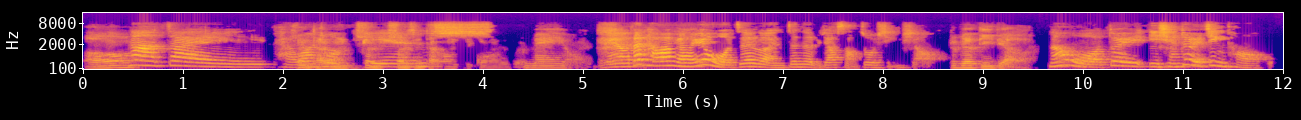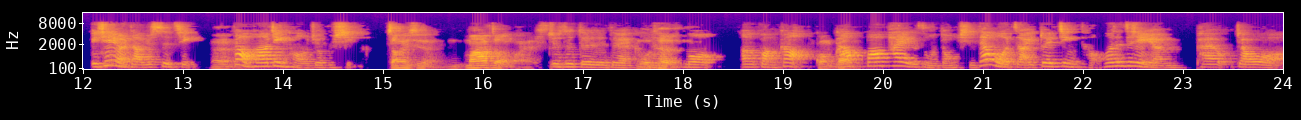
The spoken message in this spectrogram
哦，那在台湾就偏没有没有在台湾没有，因为我这个人真的比较少做行销，就比较低调啊。然后我对以前对于镜头，以前有人找我去试镜，嗯，但我看到镜头就不行了。找你是 model 吗？就是对对对，模特、模呃广告，广告，然后帮拍一个什么东西。但我只要一对镜头，或者之前有人拍教我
